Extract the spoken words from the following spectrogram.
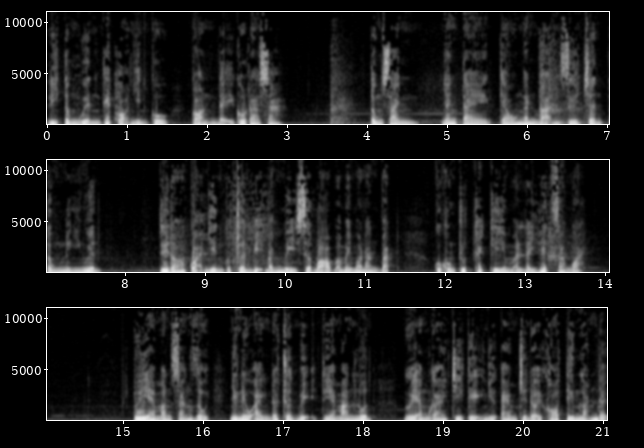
Lý Tông Nguyên ghét bỏ nhìn cô, Còn đẩy cô ra xa. Tống Xanh Nhanh tay kéo ngăn bàn dưới chân Tống Ninh Nguyên. Dưới đó quả nhiên có chuẩn bị bánh mì, sữa bò và mấy món ăn vặt. Cô không chút khách khí mà lấy hết ra ngoài. Tuy em ăn sáng rồi, Nhưng nếu anh đã chuẩn bị thì em ăn luôn. Người em gái chi kỷ như em trên đời khó tìm lắm đấy.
